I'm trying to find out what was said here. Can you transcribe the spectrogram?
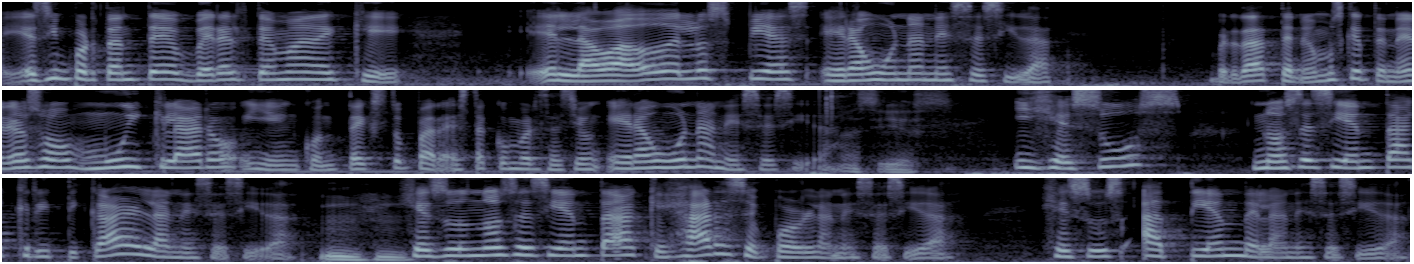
es importante ver el tema de que el lavado de los pies era una necesidad, ¿verdad? Tenemos que tener eso muy claro y en contexto para esta conversación. Era una necesidad. Así es. Y Jesús no se sienta a criticar la necesidad. Jesús no se sienta a quejarse por la necesidad. Jesús atiende la necesidad.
